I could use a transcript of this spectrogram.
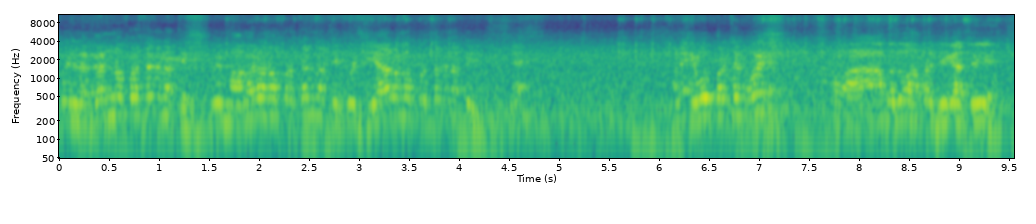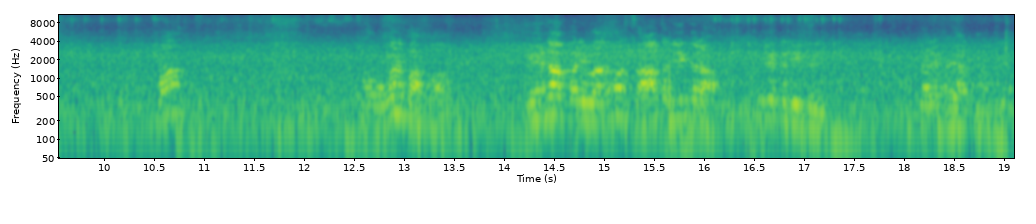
કોઈ લગ્નનો પ્રસંગ નથી, કોઈ મામેરાનો પ્રસંગ નથી, કોઈ જિયારોનો પ્રસંગ નથી, હે? અને એવો પ્રસંગ હોય ને, તો આ બધું આપણે ભેગા થઈએ. પણ ઓગણ બાપા, એના પરિવારમાં સાત દીકરા, એક દીકરી. અત્યારે હયાત નથી.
